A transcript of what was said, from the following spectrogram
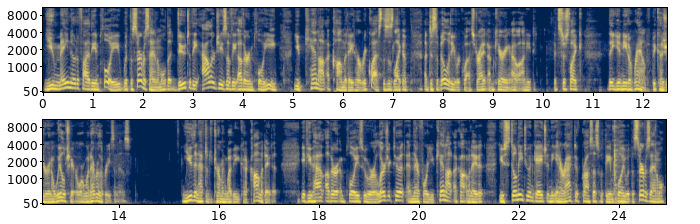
you may notify the employee with the service animal that due to the allergies of the other employee, you cannot accommodate her request. This is like a, a disability request, right? I'm carrying, oh, I need to, it's just like that you need a ramp because you're in a wheelchair or whatever the reason is. You then have to determine whether you can accommodate it. If you have other employees who are allergic to it and therefore you cannot accommodate it, you still need to engage in the interactive process with the employee with the service animal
